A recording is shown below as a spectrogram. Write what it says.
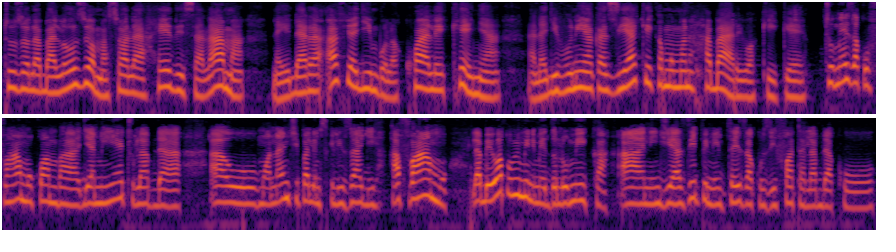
tuzo la balozi wa masuala ya hedhi salama na idara ya afya jimbo la Kwale, Kenya, anajivunia kazi yake kama mwanahabari wa kike. Tumeweza kufahamu kwamba jamii yetu labda au mwananchi pale msikilizaji hafahamu labda iwapo mimi nimedhulumika, ni njia zipi nitaweza kuzifuata labda ku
